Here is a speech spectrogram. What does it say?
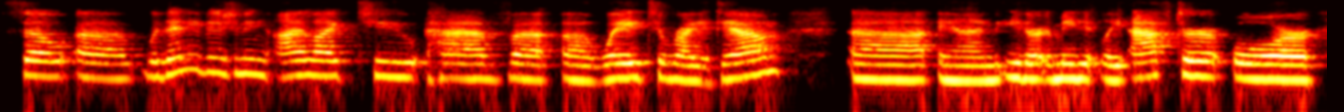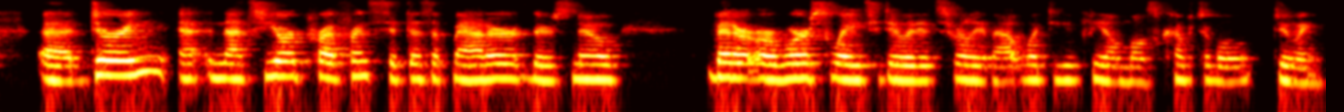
So uh, with any visioning, I like to have uh, a way to write it down, uh, and either immediately after or uh, during, uh, and that's your preference. It doesn't matter. There's no better or worse way to do it. It's really about what do you feel most comfortable doing.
